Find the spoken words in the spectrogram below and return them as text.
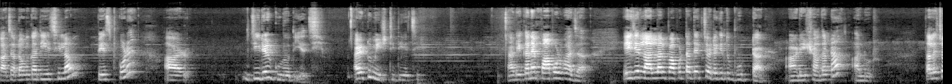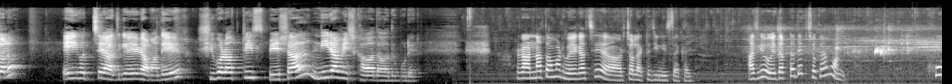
কাঁচা লঙ্কা দিয়েছিলাম পেস্ট করে, আর জিরের গুঁড়ো দিয়েছি। আর একটু মিষ্টি দিয়েছি। আর এখানে পাঁপড় ভাজা। এই যে লাল লাল পাঁপড়টা দেখছ, এটা কিন্তু ভুট্টার, আর এই সাদাটা আলুর। তাহলে চলো, এই হচ্ছে আজকের আমাদের শিবরাত্রি স্পেশাল নিরামিষ খাওয়া দাওয়া দুপুরের। রান্না তো আমার হয়ে গেছে, আর চলো একটা জিনিস দেখাই। আজকে ওয়েদারটা দেখছ কেমন? খুব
